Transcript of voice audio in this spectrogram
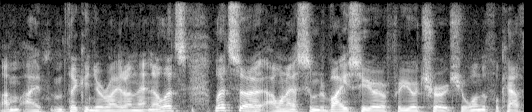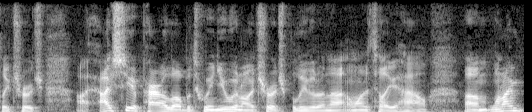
I'm, I'm thinking you're right on that. Now let's let's. Uh, I want to ask some advice here for your church, your wonderful Catholic church. I, I, see a parallel between you and our church, believe it or not. I want to tell you how. Um, when I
